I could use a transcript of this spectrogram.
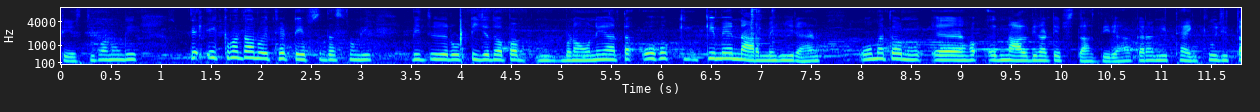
ਟੇਸਟੀ ਬਣੂਗੀ। ਤੇ ਇੱਕ ਮੈਂ ਤੁਹਾਨੂੰ ਇੱਥੇ ਟਿਪਸ ਦੱਸੂਗੀ ਵੀ ਜੇ ਰੋਟੀ ਜਦੋਂ ਆਪਾਂ ਬਣਾਉਨੇ ਆ ਤਾਂ ਉਹ ਕਿ- ਕਿਵੇਂ ਨਰਮ ਹੀ ਰਹਿਣ। ਉਹ ਮੈਂ ਤੁਹਾਨੂੰ ਨਾਲ ਦੀ ਨਾਲ ਟਿਪਸ ਦੱਸਦੀ ਰਿਹਾ ਕਰਾਂਗੀ। ਥੈਂਕ ਯੂ ਜੀ, ਧੰਨ-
